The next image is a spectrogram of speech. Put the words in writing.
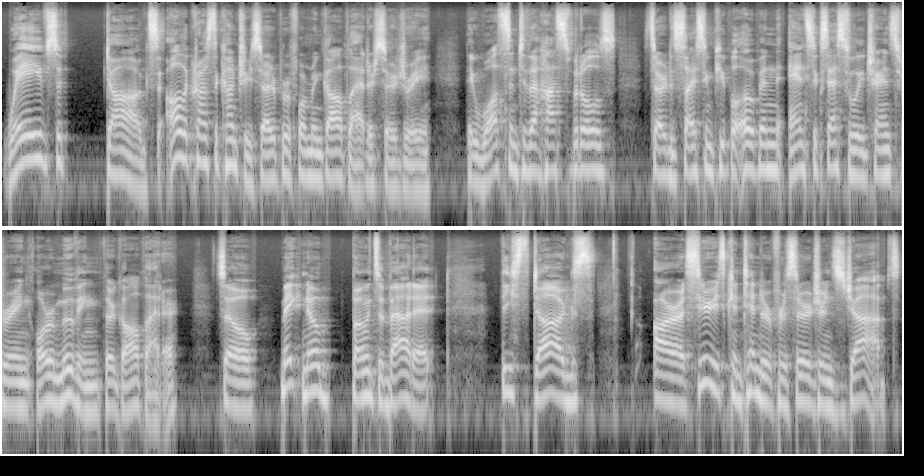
waves of dogs all across the country started performing gallbladder surgery. They waltzed into the hospitals, started slicing people open, and successfully transferring or removing their gallbladder. So make no bones about it, these dogs are a serious contender for surgeons' jobs.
